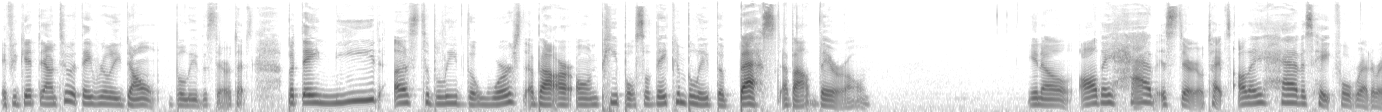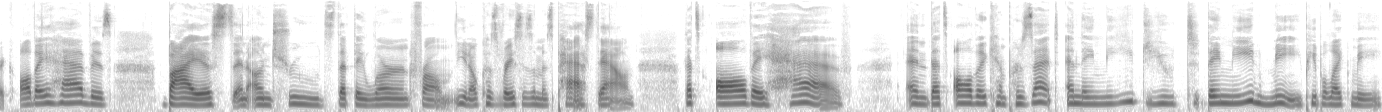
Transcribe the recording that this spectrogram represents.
if you get down to it, they really don't believe the stereotypes. But they need us to believe the worst about our own people so they can believe the best about their own. You know, all they have is stereotypes. All they have is hateful rhetoric. All they have is bias and untruths that they learned from, you know, because racism is passed down. That's all they have and that's all they can present and they need you to they need me people like me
